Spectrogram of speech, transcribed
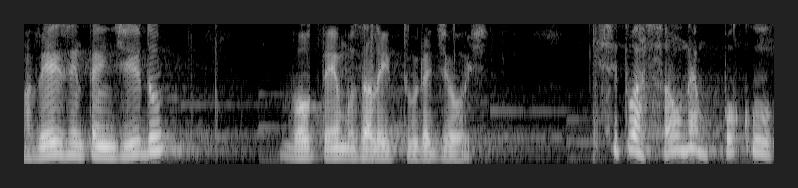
Uma vez entendido, voltemos à leitura de hoje. Que situação, né? Um pouco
